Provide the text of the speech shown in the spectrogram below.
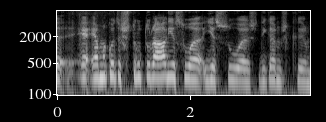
é, é uma coisa estrutural e, a sua, e as suas, digamos que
